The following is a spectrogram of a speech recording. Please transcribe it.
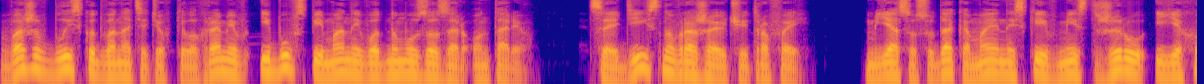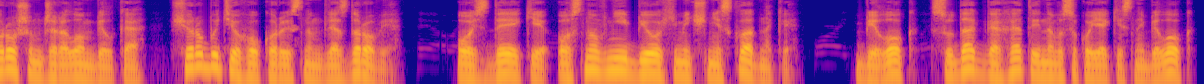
важив близько 12 кілограмів і був спійманий в одному з озер Онтаріо. Це дійсно вражаючий трофей. М'ясо судака має низький вміст жиру і є хорошим джерелом білка, що робить його корисним для здоров'я. Ось деякі основні біохімічні складники. Білок, судак гагатий на високоякісний білок,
